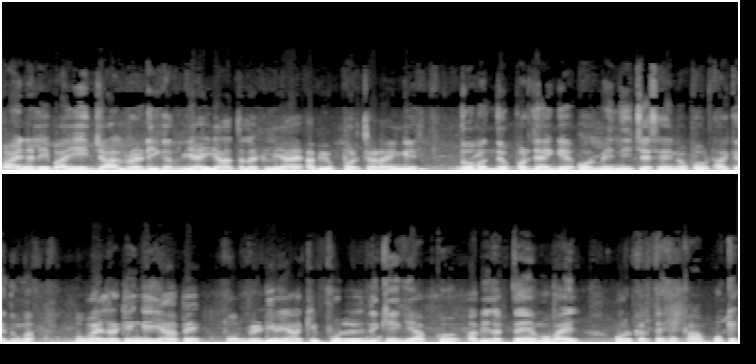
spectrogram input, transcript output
फाइनली भाई, जाल रेडी कर लिया है, यहाँ तक लिया है। अभी ऊपर चढ़ाएँगे, दो बंदे ऊपर जाएँगे और मैं नीचे से इन्हों को उठा के दूँगा। मोबाइल रखेंगे यहाँ पे और वीडियो यहाँ की फुल दिखेगी आपको। अभी लगते हैं मोबाइल और करते हैं काम, ओके?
